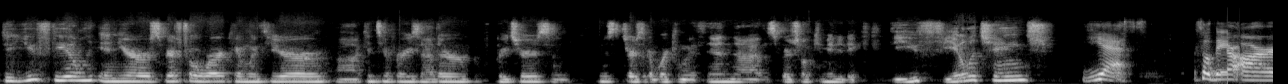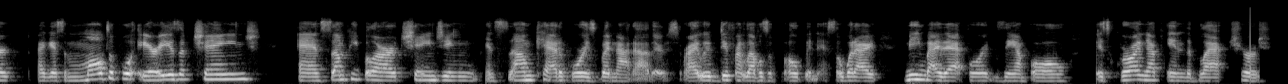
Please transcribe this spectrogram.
do you feel in your spiritual work and with your uh, contemporaries, other preachers and ministers that are working within uh, the spiritual community, do you feel a change? Yes. So there are, I guess, multiple areas of change. And some people are changing in some categories, but not others, right? We have different levels of openness. So, what I mean by that, for example, is growing up in the Black church,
